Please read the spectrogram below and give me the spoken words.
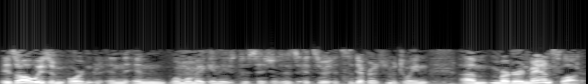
is always important in, in when we're making these decisions. It's it's, it's the difference between um, murder and manslaughter.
